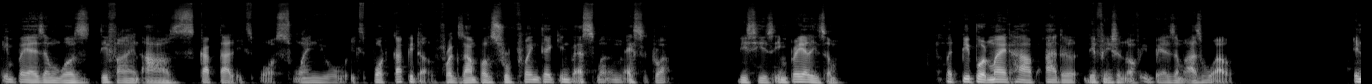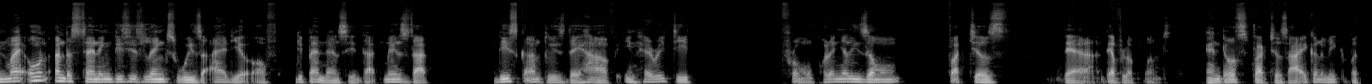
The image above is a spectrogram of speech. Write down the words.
imperialism was defined as capital exports. When you export capital, for example, through foreign tech investment, etc., this is imperialism. But people might have other definition of imperialism as well. In my own understanding, this is linked with the idea of dependency. That means that these countries they have inherited from colonialism structures their development and those structures are economic, but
